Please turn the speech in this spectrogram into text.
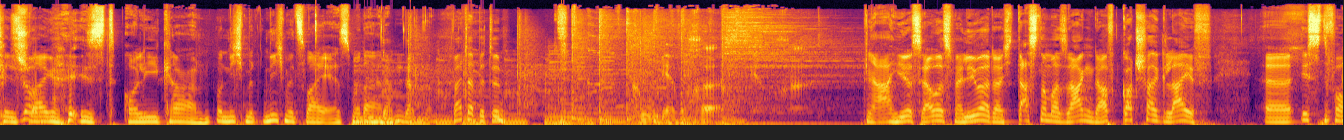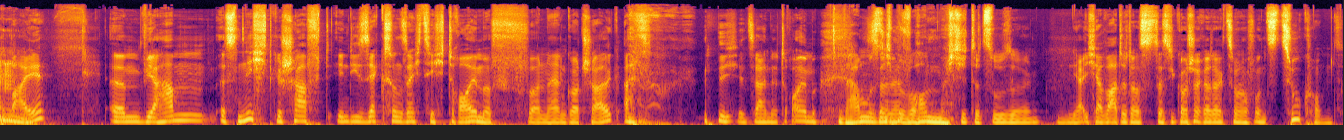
Till So. Schweiger ist Olli Kahn. Und nicht mit, nicht mit zwei S, mit einem. nam, nam. Weiter bitte. Coup der Woche. Ja, hier, Servus, mein Lieber, da ich das nochmal sagen darf. Gottschalk Live äh, ist vorbei. ähm, wir haben es nicht geschafft in die 66 Träume von Herrn Gottschalk. Also nicht in seine Träume. Wir haben uns nicht Sondern- beworben, möchte ich dazu sagen. Ja, ich erwarte, dass, dass die Gottschalk-Redaktion auf uns zukommt.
